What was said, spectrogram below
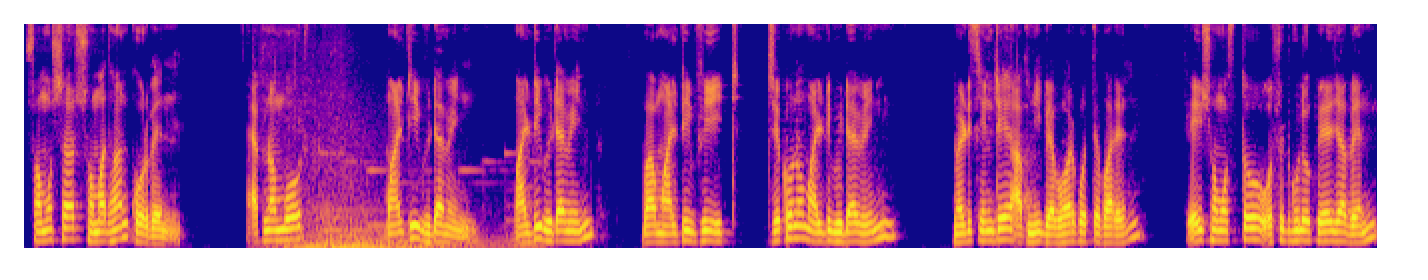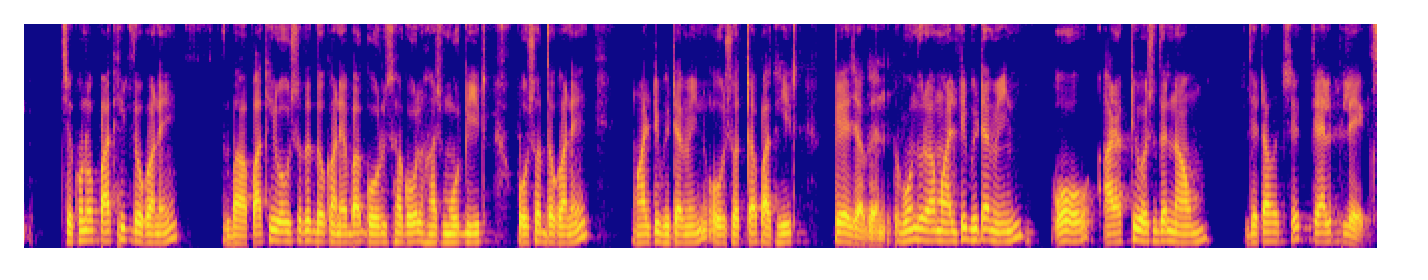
সমস্যার সমাধান করবেন। এক নম্বর, মাল্টিভিটামিন। মাল্টিভিটামিন বা মাল্টিভিট যে কোনো মাল্টিভিটামিন মেডিসিনটি আপনি ব্যবহার করতে পারেন। এই সমস্ত ওষুধগুলো পেয়ে যাবেন যে কোনো পাখির দোকানে বা পাখির ঔষধের দোকানে বা গরু, ছাগল, হাঁস, মুরগির ঔষধ দোকানে মাল্টিভিটামিন ঔষধটা পাখির পেয়ে যাবেন। তো বন্ধুরা, মাল্টিভিটামিন ও আরেকটি ওষুধের নাম, যেটা হচ্ছে ক্যালপ্লেক্স।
